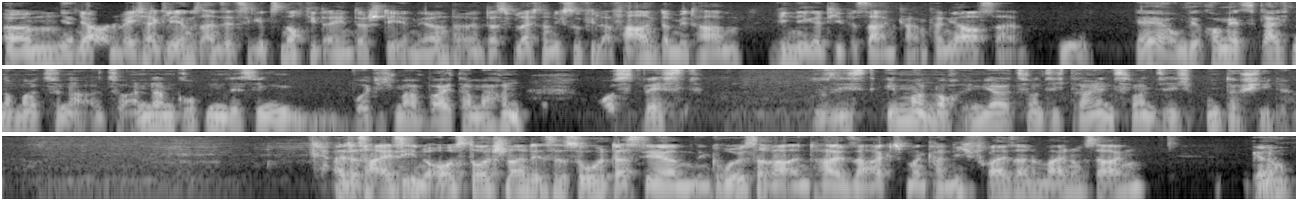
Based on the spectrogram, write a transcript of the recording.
Ähm, ja. ja, und welche Erklärungsansätze gibt es noch, die dahinter stehen? Ja? Äh, dass vielleicht noch nicht so viel Erfahrung damit haben, wie negativ es sein kann. Kann ja auch sein. Ja, ja, und wir kommen jetzt gleich nochmal zu, zu anderen Gruppen, deswegen wollte ich mal weitermachen. Ost-West. Du siehst immer noch im Jahr 2023 Unterschiede. Also das heißt, in Ostdeutschland ist es so, dass der ein größere Anteil sagt, man kann nicht frei seine Meinung sagen. Genau.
